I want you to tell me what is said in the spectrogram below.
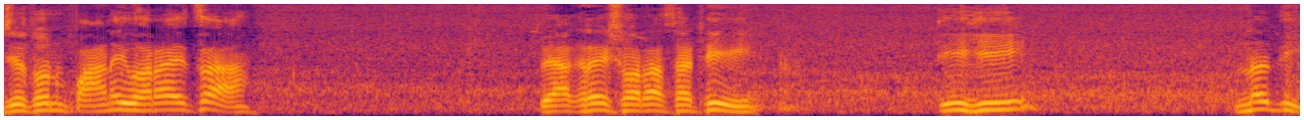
जिथून पाणी भरायचा व्याघ्रेश्वरासाठी ती ही नदी.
